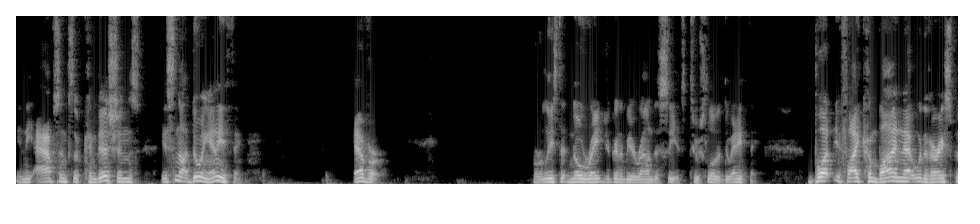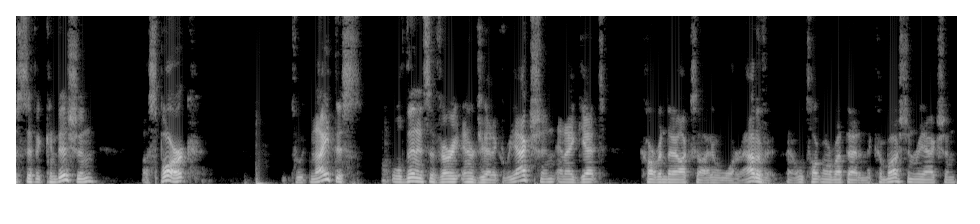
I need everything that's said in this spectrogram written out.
in the absence of conditions, it's not doing anything. Ever or at least at no rate you're going to be around to see. It's too slow to do anything. But if I combine that with a very specific condition, a spark, to ignite this, well, then it's a very energetic reaction, and I get carbon dioxide and water out of it. Now, we'll talk more about that in the combustion reaction,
